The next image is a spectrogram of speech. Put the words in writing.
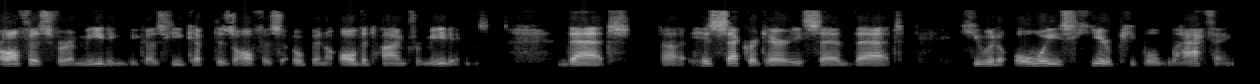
office for a meeting because he kept his office open all the time for meetings, that uh, his secretary said that he would always hear people laughing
